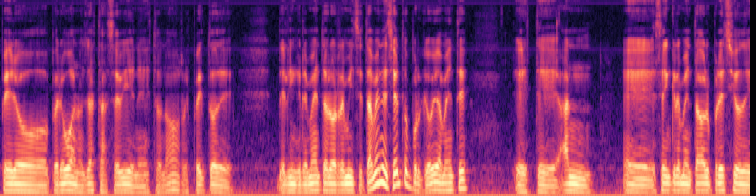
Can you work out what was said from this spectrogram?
pero, pero bueno, ya está, se viene esto, ¿no? Respecto de, del incremento de los remises. También es cierto porque obviamente este, han, eh, se ha incrementado el precio de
